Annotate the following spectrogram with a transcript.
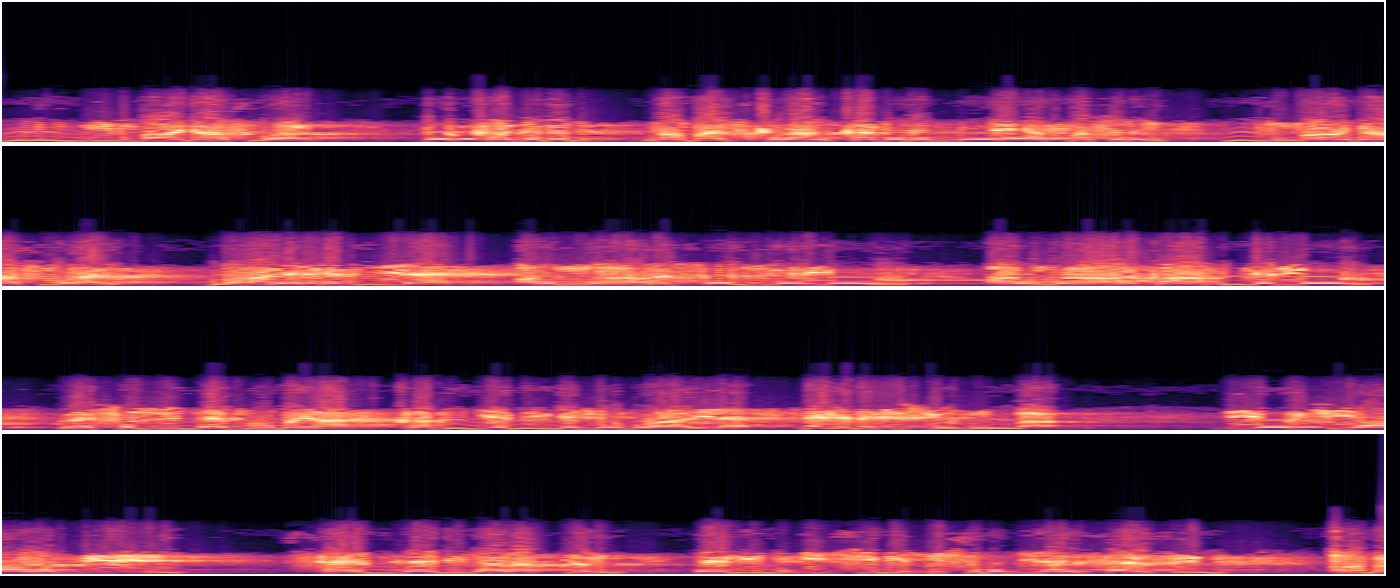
Bunun bir manası var. Ve kadının namaz kılan kadının böyle yapmasının bir manası var. Bu hareketiyle Allah'a söz veriyor. Allah'a taahhüt ediyor ve sözünde durmaya kadın yemin ediyor bu haliyle. Ne demek istiyor bununla? Diyor ki ya Rabbi sen beni yarattın, benim içimi dışımı bilen sensin. Ama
